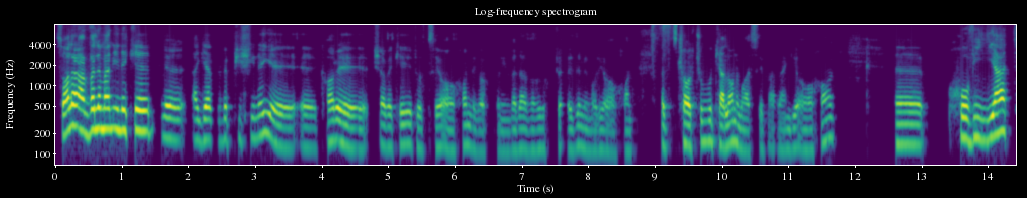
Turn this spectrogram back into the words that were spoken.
سوال اول من اینه که اگر به پیشینه کار شبکه توسعه آخان نگاه کنیم و در واقع جایزه مماری آخان و چارچوب و کلان مؤسسه فرهنگی آخان هویت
